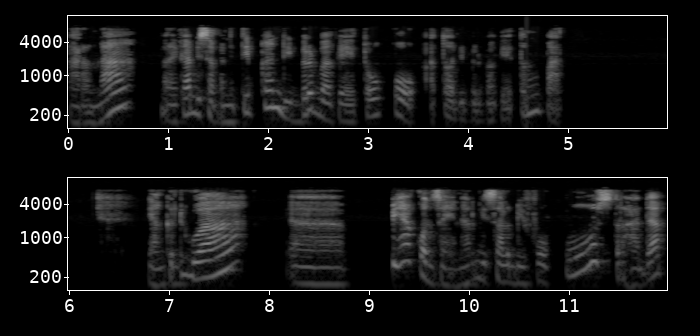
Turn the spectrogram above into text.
karena mereka bisa menitipkan di berbagai toko atau di berbagai tempat. Yang kedua, Eh, pihak konsainer bisa lebih fokus terhadap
